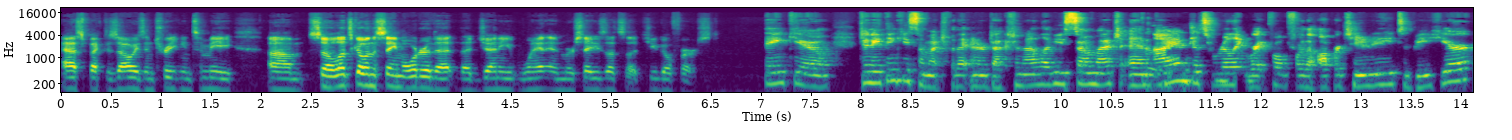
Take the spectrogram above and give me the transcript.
aspect is always intriguing to me. Um, so let's go in the same order that that Jenny went and Mercedes. Let's let you go first. Thank you. Jenny, thank you so much for that introduction. I love you so much. And I am just really grateful for the opportunity to be here.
